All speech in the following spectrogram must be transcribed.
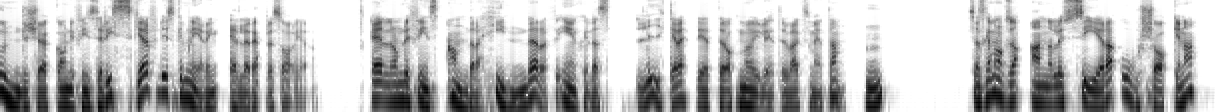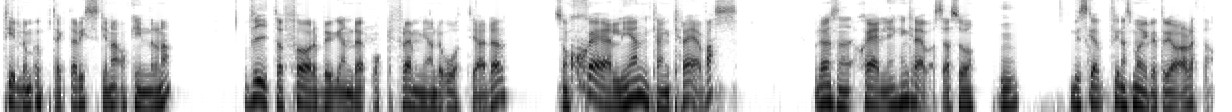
undersöka om det finns risker för diskriminering eller repressalier. Eller om det finns andra hinder för enskildas lika rättigheter och möjligheter i verksamheten. Mm. Sen ska man också analysera orsakerna till de upptäckta riskerna och hindren. Vidta förebyggande och främjande åtgärder som skäligen kan krävas. Och det är sån skäligen kan krävas, alltså Mm. det ska finnas möjlighet att göra detta.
